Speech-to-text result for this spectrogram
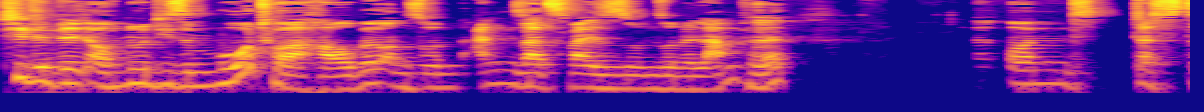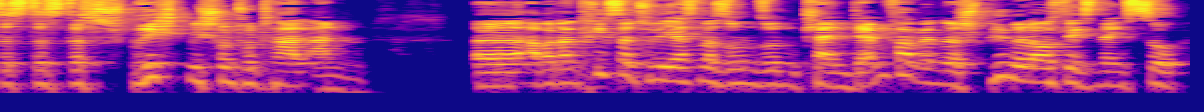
Titelbild auch nur diese Motorhaube und so ein ansatzweise so, so eine Lampe. Und das, das, das, das spricht mich schon total an. Äh, aber dann kriegst du natürlich erstmal so, so einen kleinen Dämpfer, wenn du das Spielbrett auslegst und denkst so,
